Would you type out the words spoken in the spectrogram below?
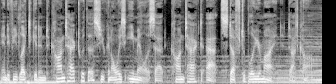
And if you'd like to get into contact with us, you can always email us at contact at stufftoblowyourmind.com.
